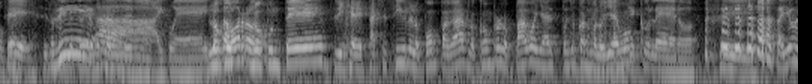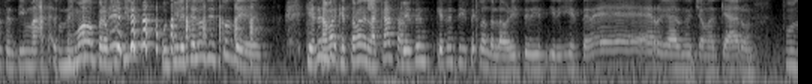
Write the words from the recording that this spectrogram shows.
Sí, sí lo compré Sí, creyendo que era un Discman. ay, güey, Lo, tus jun- ahorros. lo junté, dije, está accesible, lo puedo pagar, lo compro, lo pago, ya después yo cuando me lo llevo. Qué culero. Sí. Hasta yo me sentí mal. Pues ni modo, pero pues sí, utilicé los discos de que, ¿Qué estaba, que estaban en la casa. ¿Qué, sen- qué sentiste cuando la abriste y, dijiste, vergas, me chamaquearon? Pues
